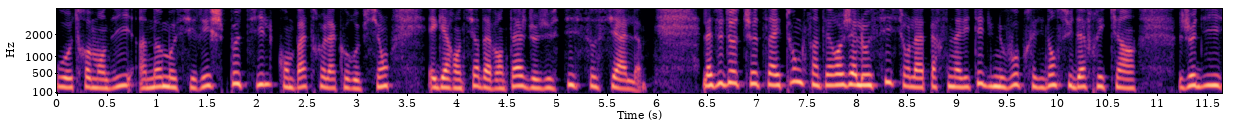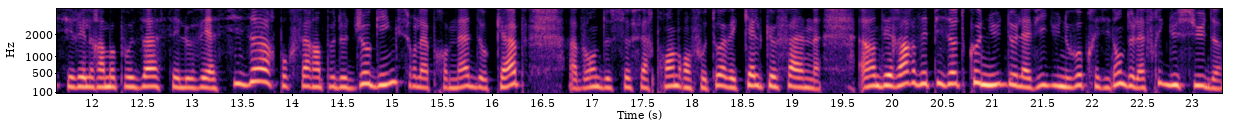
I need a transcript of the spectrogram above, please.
Ou autrement dit, un homme aussi riche peut-il combattre la corruption et garantir davantage de justice sociale? La Süddeutsche Zeitung s'interroge elle aussi sur la personnalité du nouveau président sud-africain. Jeudi, Cyril Ramaphosa s'est levé à 6 heures pour faire un peu de jogging sur la promenade au Cap avant de se faire prendre en photo avec quelques fans. Un des rares épisodes connus de la vie du nouveau président de l'Afrique du Sud.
